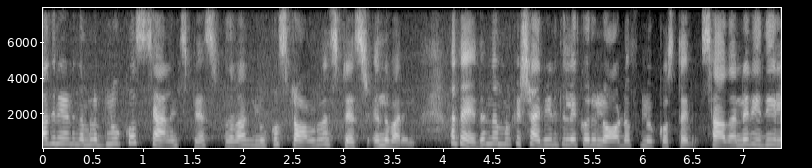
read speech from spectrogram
അതിനെയാണ് നമ്മൾ ഗ്ലൂക്കോസ് ചാലഞ്ച് ടെസ്റ്റ് അഥവാ ഗ്ലൂക്കോസ് ടോളറൻസ് ടെസ്റ്റ് എന്ന് പറയുന്നത്. അതായത് നമുക്ക് ശരീരത്തിലേക്ക് ഒരു ലോഡ് ഓഫ് ഗ്ലൂക്കോസ് തരും. സാധാരണ രീതിയിൽ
